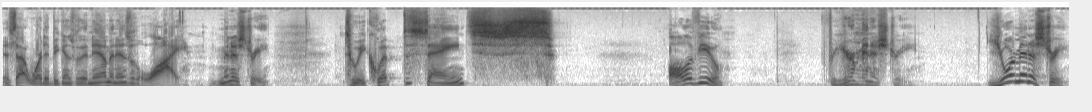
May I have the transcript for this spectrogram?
is that word that begins with an M and ends with a Y. Ministry. To equip the saints, all of you, for your ministry. Your ministry.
